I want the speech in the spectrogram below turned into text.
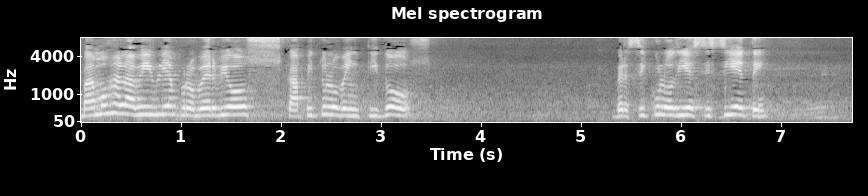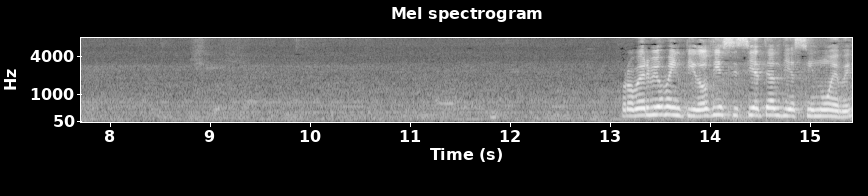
Vamos a la Biblia en Proverbios capítulo 22, versículo 17. Proverbios 22, 17 al 19.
